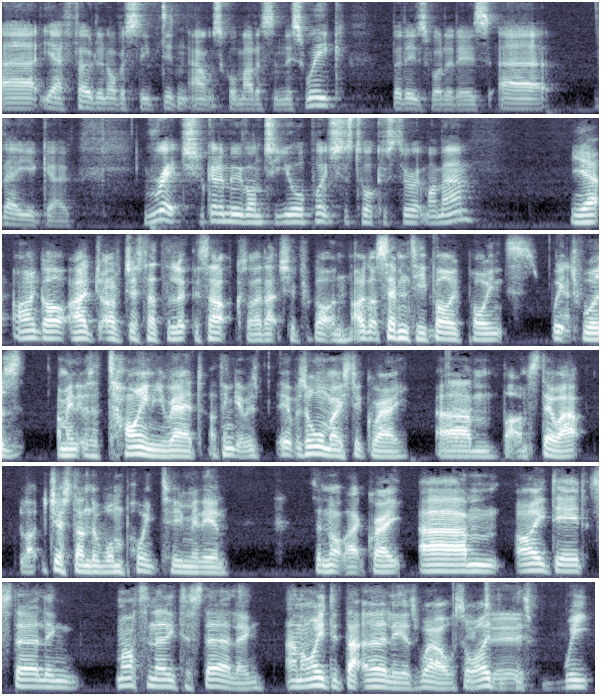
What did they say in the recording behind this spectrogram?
Uh, yeah, Foden obviously didn't outscore Maddison this week, but is what it is. Uh, there you go. Rich, we're going to move on to your points. Just talk us through it, my man. Yeah, I got. I, have just had to look this up because I'd actually forgotten. I got 75 points, which yeah. was I mean, it was a tiny red. I think it was it was almost a grey. Um, but I'm still at like just under 1.2 million, so not that great. Um, I did Sterling Martinelli to Sterling, and I did that early as well. So you I did. did. this week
